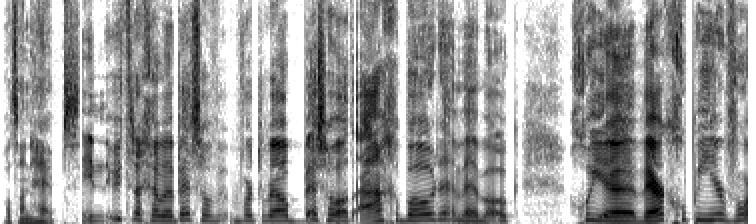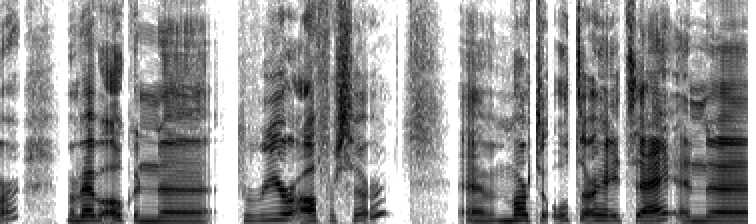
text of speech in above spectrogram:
wat aan hebt. In Utrecht hebben we best wel, wordt er wel best wel wat aangeboden. En we hebben ook goede werkgroepen hiervoor. Maar we hebben ook een career officer. Uh, Otter heet zij. En, uh,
